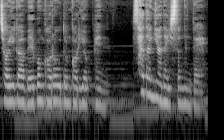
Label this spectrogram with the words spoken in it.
저희가 매번 걸어오던 거리 옆엔 사당이 하나 있었는데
